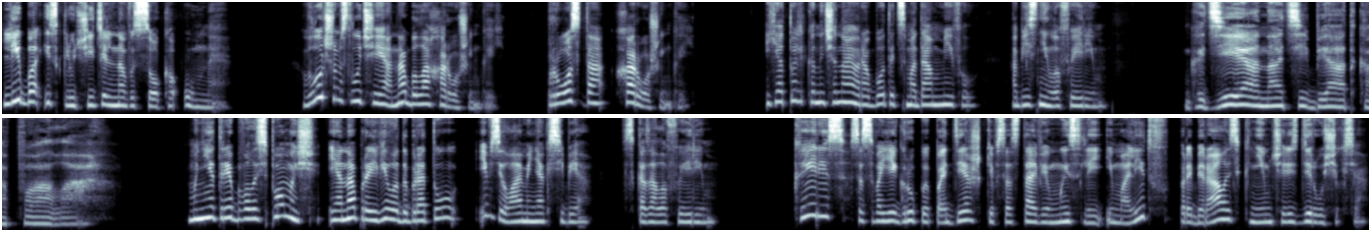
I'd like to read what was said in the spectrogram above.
либо исключительно высокоумное. В лучшем случае она была хорошенькой. Просто хорошенькой. «Я только начинаю работать с мадам Мифл», — объяснила Фейрим. «Где она тебя откопала?» «Мне требовалась помощь, и она проявила доброту и взяла меня к себе», — сказала Фейрим. Кэрис со своей группой поддержки в составе мыслей и молитв пробиралась к ним через дерущихся.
